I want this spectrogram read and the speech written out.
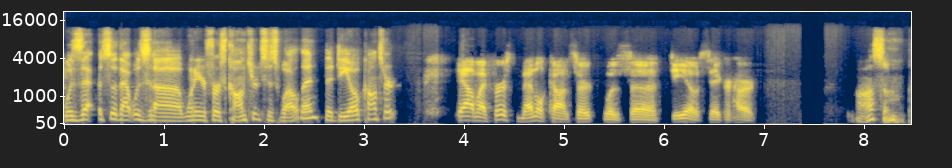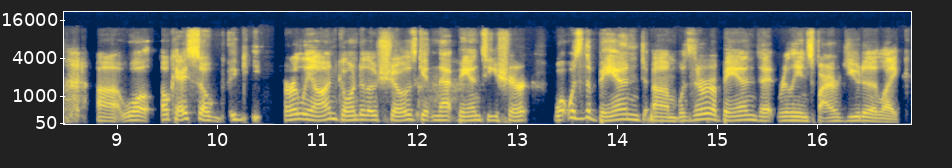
Was that so? That was uh, one of your first concerts as well. Then the Dio concert. Yeah, my first metal concert was uh, Dio Sacred Heart. Awesome. Uh, well, okay. So early on, going to those shows, getting that band T-shirt. What was the band? Um, was there a band that really inspired you to like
